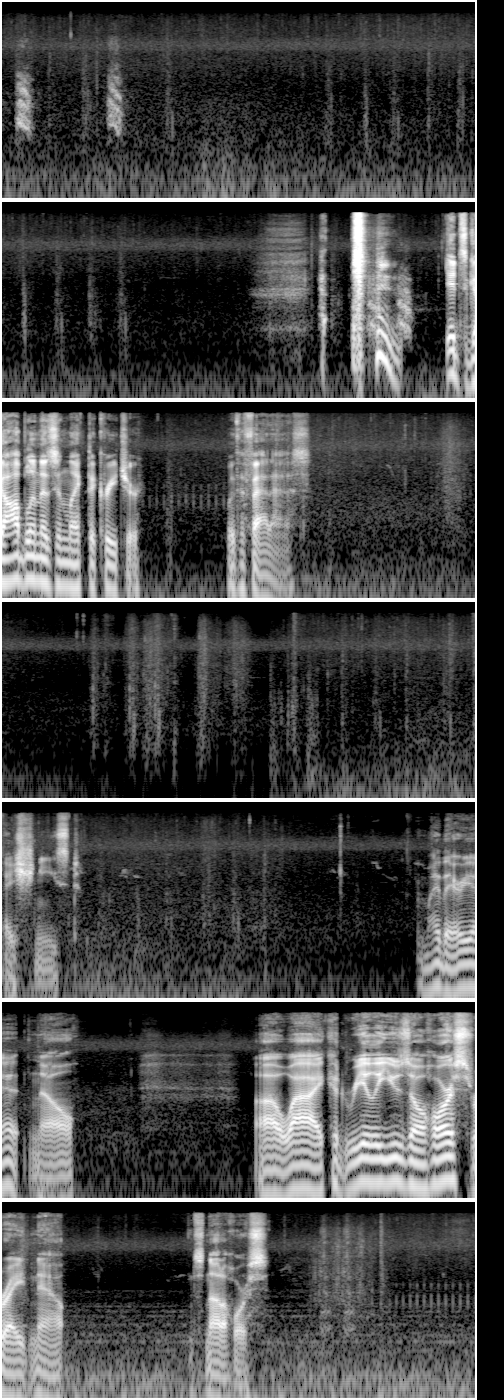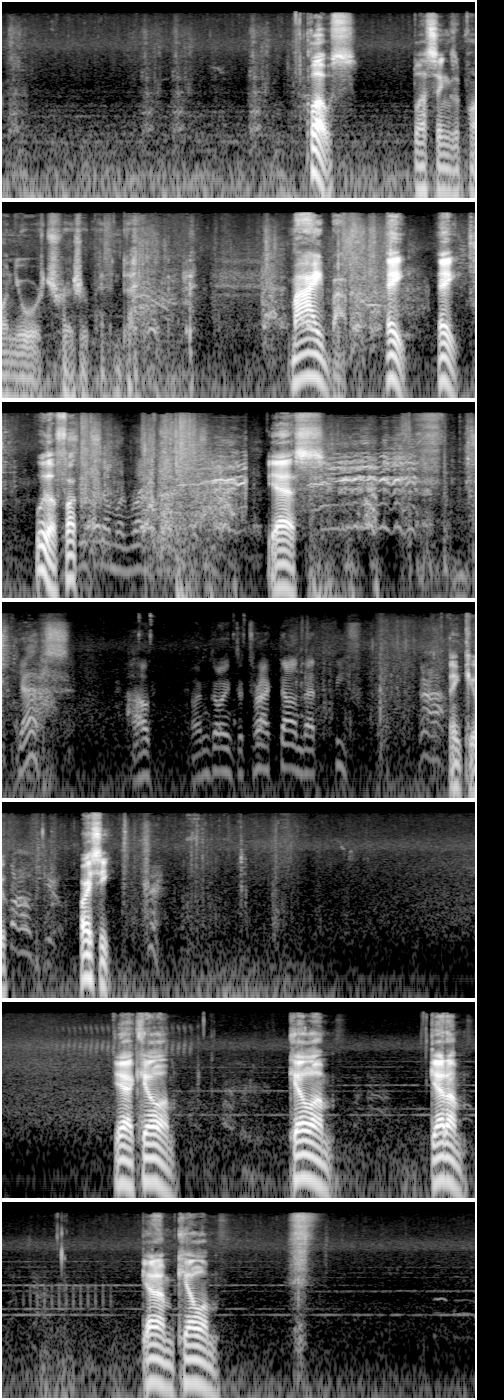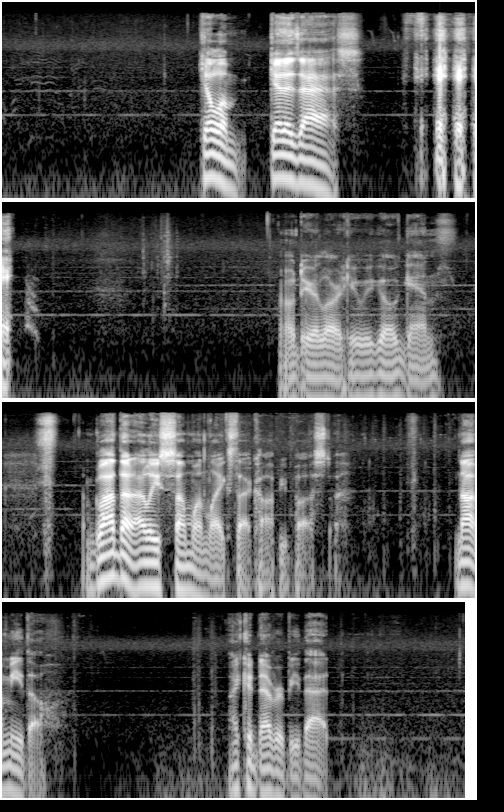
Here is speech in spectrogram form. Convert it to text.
it's goblin as in like the creature with a fat ass. I sneezed. Am I there yet? No. Oh, wow, I could really use a horse right now. It's not a horse. Close. Blessings upon your treasure panda. My bop. Hey, hey. Who the fuck? Someone run down. Yes. Yes. How? I'm going to track down that thief. Thank you. Oh, Found you. Horsey. Yeah, kill him. Kill him. Get him. Get him. Kill him. Kill him. Get his ass. oh dear lord, here we go again. I'm glad that at least someone likes that copy pasta. Not me though. I could never be that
